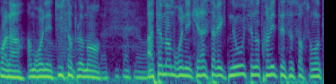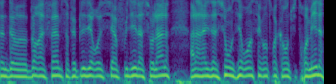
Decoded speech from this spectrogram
Voilà, Amroné, tout Voilà, simplement. c'est ça, tout simplement. Athème Ambroni qui reste avec nous, c'est notre invité ce soir sur l'antenne de Beurre FM. Ça fait plaisir aussi à Foudi, la Solal, à la réalisation au 01 53 48 3000.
